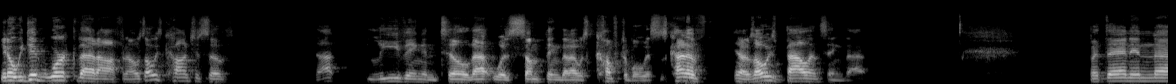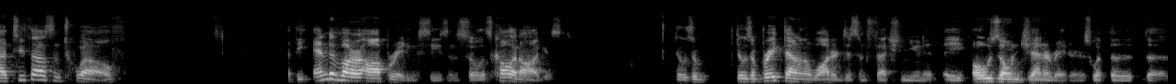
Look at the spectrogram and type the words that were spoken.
you know, we did work that off, and I was always conscious of not leaving until that was something that I was comfortable with. It's kind of you know, I was always balancing that. But then in uh, 2012, at the end of our operating season, so let's call it August, there was a there was a breakdown in the water disinfection unit. A ozone generator is what the, the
